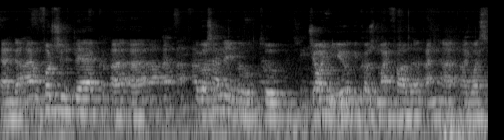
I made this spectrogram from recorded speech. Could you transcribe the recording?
And uh, unfortunately, I, I, I, was unable to join you because my father and I was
